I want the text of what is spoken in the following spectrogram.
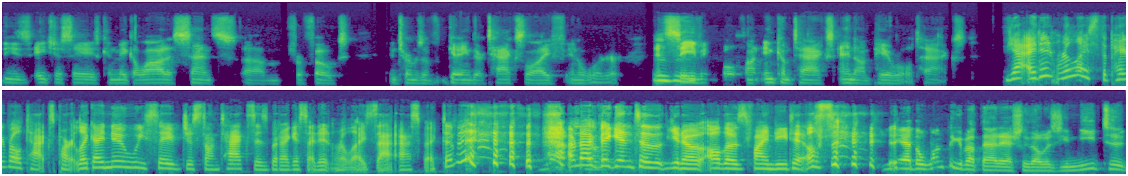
these HSAs can make a lot of sense um, for folks in terms of getting their tax life in order and mm-hmm. saving both on income tax and on payroll tax. Yeah, I didn't realize the payroll tax part. Like I knew we saved just on taxes, but I guess I didn't realize that aspect of it. I'm not big into, you know, all those fine details. yeah, the one thing about that Ashley though is you need to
